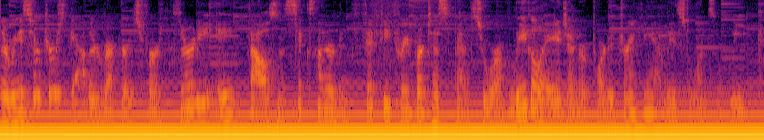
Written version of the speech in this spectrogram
The researchers gathered records for 38,653 participants who were of legal age and reported drinking at least once a week.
